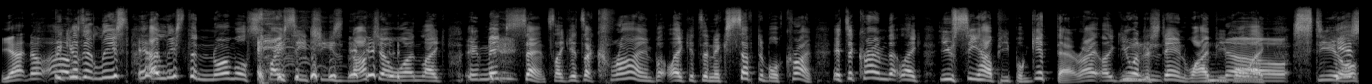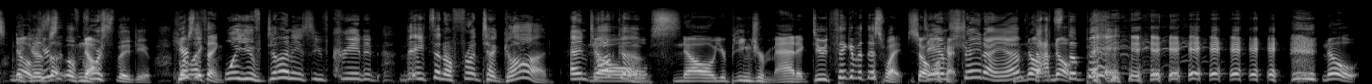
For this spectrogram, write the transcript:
Yeah, no, um, Because at least at least the normal spicy cheese nacho one, like it makes sense. Like it's a crime, but like it's an acceptable crime. It's a crime that like you see how people get there, right? Like you understand why people no. like steal Here's- no, because here's the- of no. course they do. But, Here's the thing. What you've done is you've created it's an affront to God and no, tacos. no, you're being dramatic, dude. Think of it this way. So Damn okay. straight I am. No, That's no. the bit. no,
